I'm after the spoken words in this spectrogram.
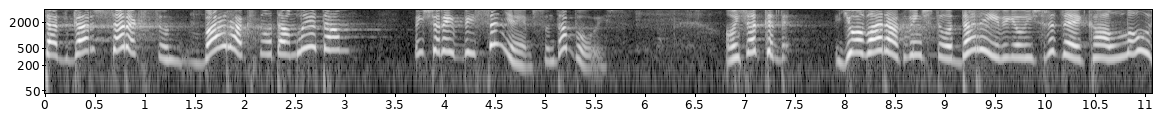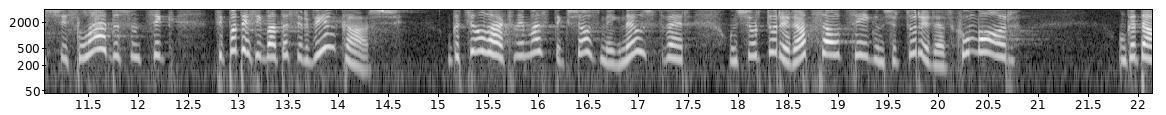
Tāds garš saraksts un vairākas no tām lietām viņš arī bija saņēmis un dabūjis. Un viņš saka, ka jo vairāk viņš to darīja, jo viņš redzēja, kā lūž šis ledus un cik, cik patiesībā tas ir vienkārši. Un ka cilvēki nemaz tik šausmīgi neuztver, un šur tur ir atsaucīgi, un šur tur ir ar humoru. Un ka tā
